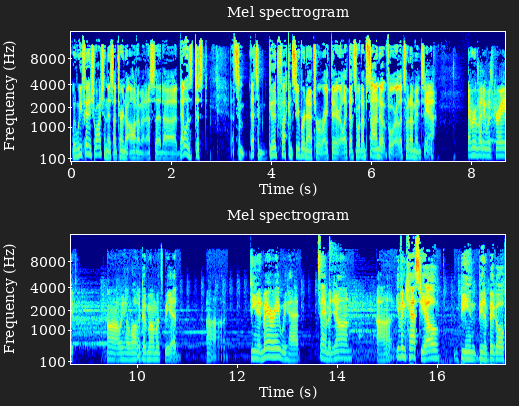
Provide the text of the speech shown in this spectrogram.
when we finished watching this, I turned to Autumn and I said, uh, that was just. That's some that's some good fucking supernatural right there. Like that's what I'm signed up for. That's what I'm into. Yeah. Everybody was great. Uh, we had a lot of good moments. We had uh, Dean and Mary. We had Sam and John. Uh, even Castiel being being a big old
